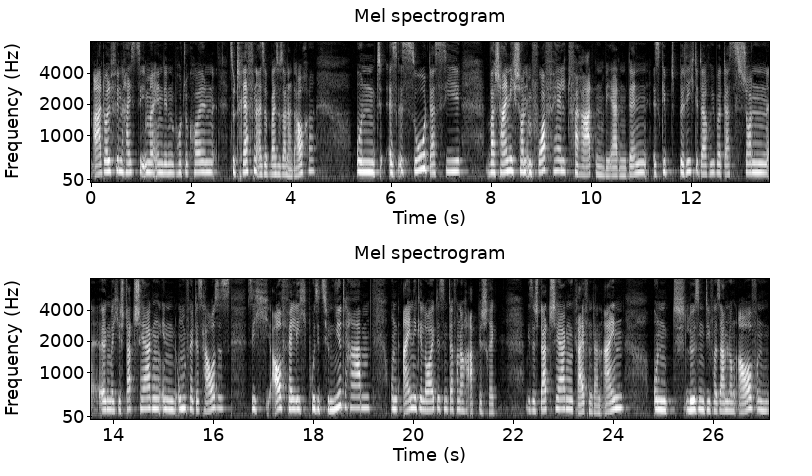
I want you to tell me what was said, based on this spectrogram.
Adolfin, heißt sie immer in den Protokollen, zu treffen, also bei Susanna Daucher. Und es ist so, dass sie wahrscheinlich schon im Vorfeld verraten werden, denn es gibt Berichte darüber, dass schon irgendwelche Stadtschergen im Umfeld des Hauses sich auffällig positioniert haben und einige Leute sind davon auch abgeschreckt. Diese Stadtschergen greifen dann ein und lösen die Versammlung auf und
